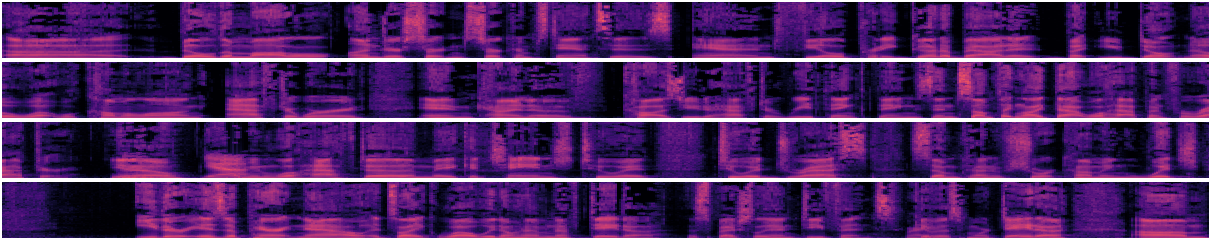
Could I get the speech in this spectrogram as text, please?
uh, build a model under certain circumstances and feel pretty good about it, but you don't know what will come along afterward and kind of cause you to have to rethink things. And something like that will happen for Raptor, you know? Mm-hmm. yeah. I mean, we'll have to make a change to it to address some kind of shortcoming, which either is apparent now. It's like, well, we don't have enough data, especially on defense. Give us more data. Um,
